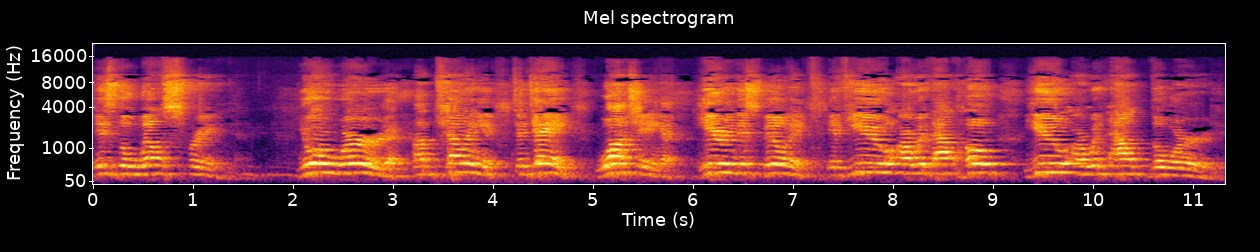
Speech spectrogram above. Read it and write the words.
is the wellspring. Your word, I'm telling you today, watching here in this building, if you are without hope, you are without the word.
